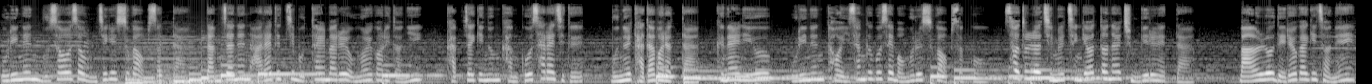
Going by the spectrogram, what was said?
우리는 무서워서 움직일 수가 없었다. 남자는 알아듣지 못할 말을 웅얼거리더니 갑자기 눈 감고 사라지듯 문을 닫아버렸다. 그날 이후 우리는 더 이상 그곳에 머무를 수가 없었고 서둘러 짐을 챙겨 떠날 준비를 했다. 마을로 내려가기 전에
